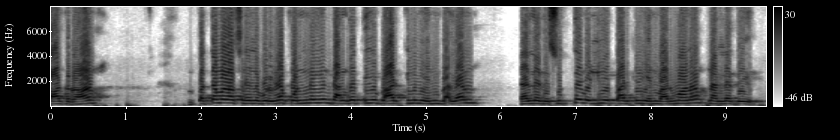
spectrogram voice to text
பாக்குறோம் பத்தொன்பதாம் என்ன போடுறா பொன்னையும் தங்கத்தையும் பார்க்கணும் என் பலன் நல்லது. சுத்த வெள்ளியை பார்க்கணும் என் வருமானம் நல்லது.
